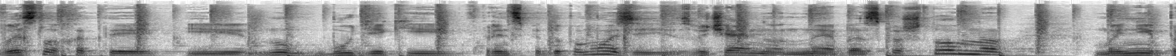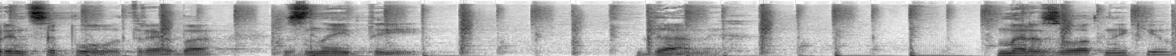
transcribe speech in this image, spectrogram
вислухати і ну, будь-якій в принципі допомозі, звичайно, не безкоштовно. Мені принципово треба знайти даних мерзотників.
